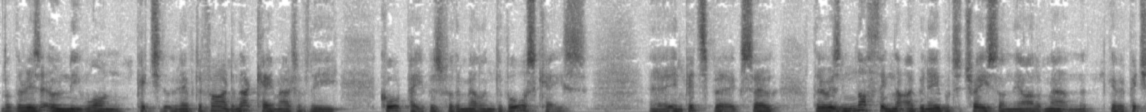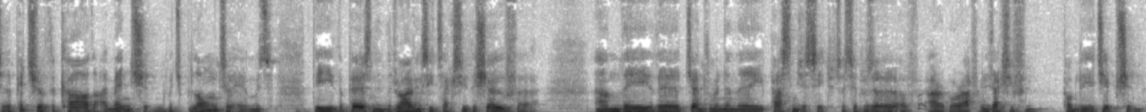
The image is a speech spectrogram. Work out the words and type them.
that there is only one picture that we've been able to find, and that came out of the court papers for the Mellon divorce case uh, in Pittsburgh. So there is nothing that I've been able to trace on the Isle of Man that gave a picture. The picture of the car that I mentioned, which belonged to him, was the, the person in the driving seat, actually the chauffeur. And the, the gentleman in the passenger seat, which I said was a, of Arab or African, is actually from, probably Egyptian.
